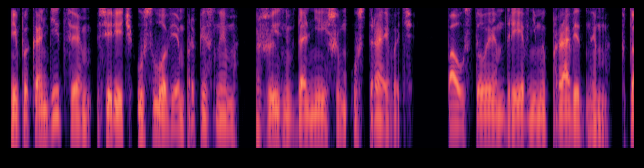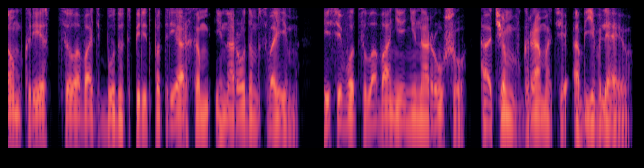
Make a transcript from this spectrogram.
и по кондициям, сиречь условиям прописным, жизнь в дальнейшем устраивать. По устоям древним и праведным, в том крест целовать будут перед патриархом и народом своим, и сего целования не нарушу, о чем в грамоте объявляю.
